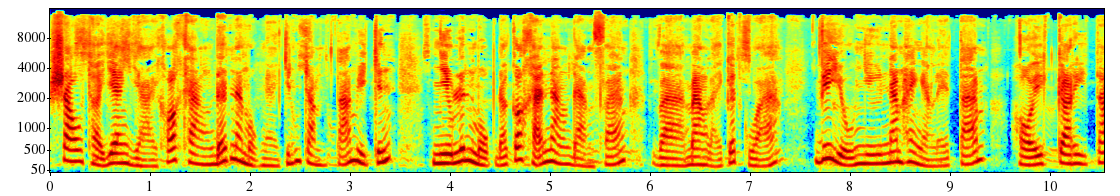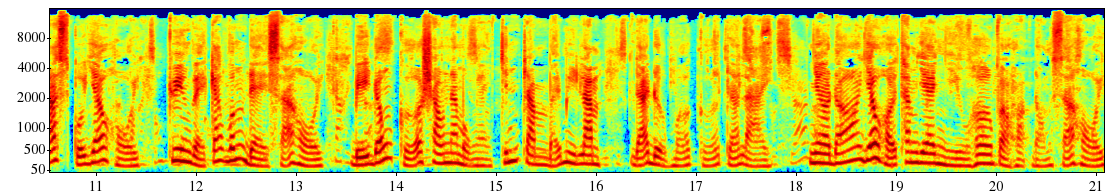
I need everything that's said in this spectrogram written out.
Sau thời gian dài khó khăn đến năm 1989, nhiều linh mục đã có khả năng đàm phán và mang lại kết quả. Ví dụ như năm 2008, Hội Caritas của giáo hội chuyên về các vấn đề xã hội bị đóng cửa sau năm 1975 đã được mở cửa trở lại. Nhờ đó, giáo hội tham gia nhiều hơn vào hoạt động xã hội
